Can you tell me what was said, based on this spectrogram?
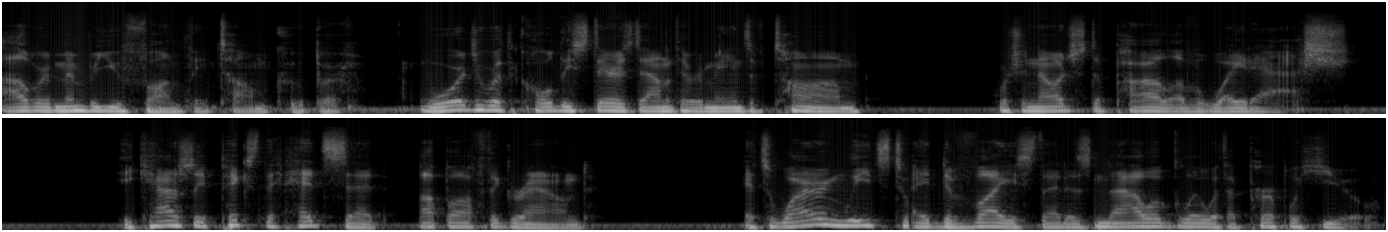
I'll remember you fondly, Tom Cooper. Wordsworth coldly stares down at the remains of Tom, which are now just a pile of white ash. He casually picks the headset up off the ground. Its wiring leads to a device that is now aglow with a purple hue.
